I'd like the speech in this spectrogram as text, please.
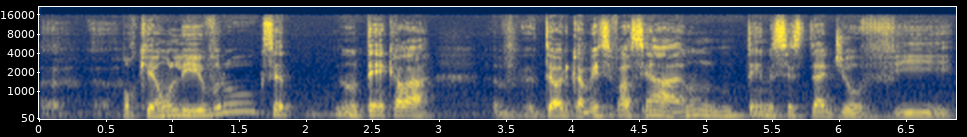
É, é. Porque é um livro que você não tem aquela. Teoricamente, você fala assim: ah, eu não, não tenho necessidade de ouvir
